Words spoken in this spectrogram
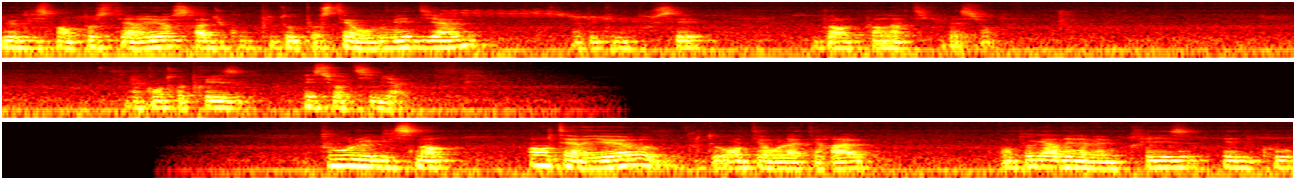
le glissement postérieur sera du coup plutôt postéro-médial avec une poussée dans le plan d'articulation. La contreprise est sur le tibia. Pour le glissement antérieur, ou plutôt antérolatéral, on peut garder la même prise et du coup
